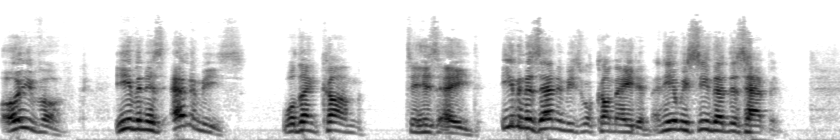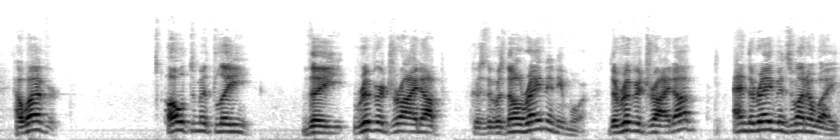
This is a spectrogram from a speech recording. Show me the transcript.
oivav, even his enemies will then come to his aid. Even his enemies will come aid him. And here we see that this happened. However, ultimately the river dried up because there was no rain anymore. The river dried up and the ravens went away.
